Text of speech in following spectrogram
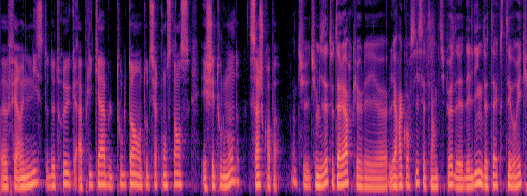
euh, faire une liste de trucs applicables tout le temps, en toutes circonstances et chez tout le monde? Ça, je crois pas. Tu, me disais tout à l'heure que les, euh, raccourcis, c'était un petit peu des lignes de texte théoriques,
